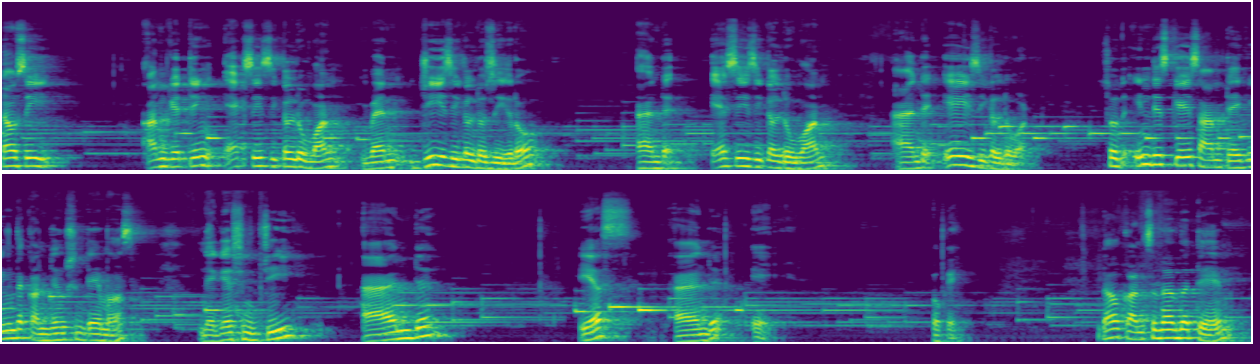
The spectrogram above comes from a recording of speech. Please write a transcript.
Now see i'm getting x is equal to 1 when g is equal to 0 and s is equal to 1 and a is equal to 1 so in this case i am taking the conjunction term as negation g and s and a. Okay. Now consider the term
